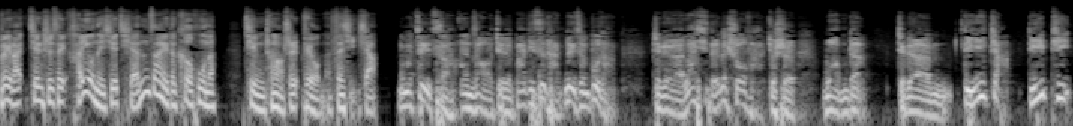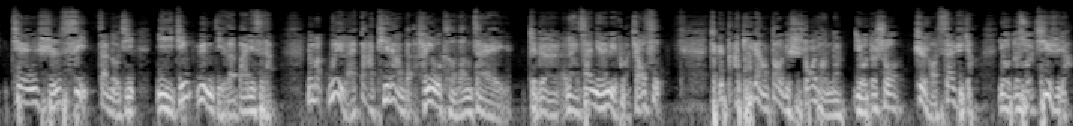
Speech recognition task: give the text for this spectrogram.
未来歼十 C 还有哪些潜在的客户呢？请陈老师为我们分析一下。那么这一次啊，按照这个巴基斯坦内政部长这个拉希德的说法，就是我们的这个第一架第一批歼十 C 战斗机已经运抵了巴基斯坦，那么未来大批量的很有可能在这个两三年里头交付。这个大批量到底是多少呢？有的说至少三十架，有的说七十架，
